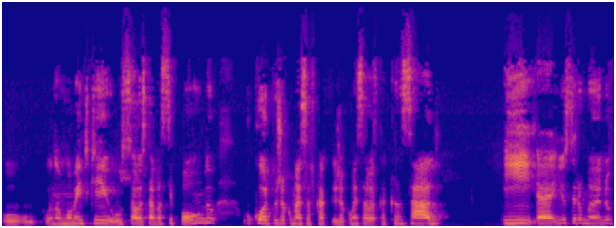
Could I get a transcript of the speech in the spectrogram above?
o, o, no momento que o sol estava se pondo, o corpo já, começa a ficar, já começava a ficar cansado e, é, e o ser humano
